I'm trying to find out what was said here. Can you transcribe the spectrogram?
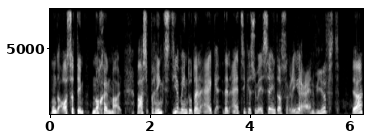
Und außerdem, noch einmal, was bringt es dir, wenn du dein, eigen, dein einziges Messer in das Reh reinwirfst? Ja?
